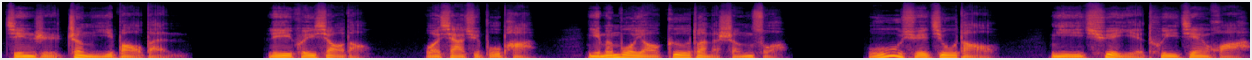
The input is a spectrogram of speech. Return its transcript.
今日正一报本。李逵笑道：“我下去不怕，你们莫要割断了绳索。”吴学究道：“你却也忒奸猾，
